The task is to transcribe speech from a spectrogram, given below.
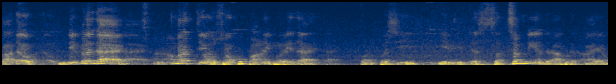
કાદવ નીકળી જાય અને અમૃત જેવું ચોખ્ખું પાણી ભરી જાય. પણ પછી એવી રીતે સત્સંગની અંદર આપણે કાયમ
